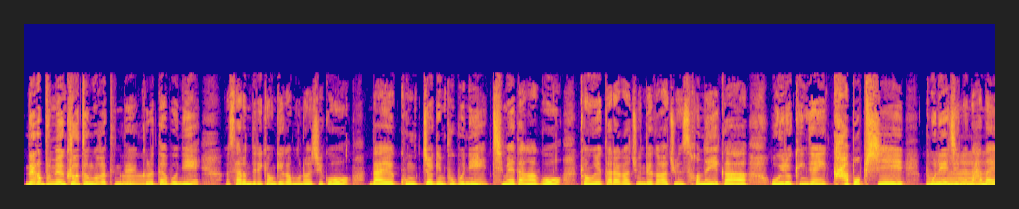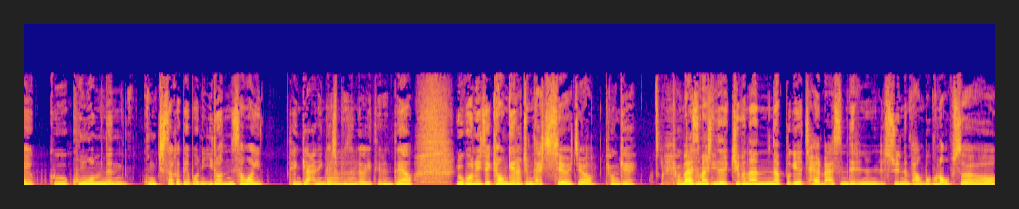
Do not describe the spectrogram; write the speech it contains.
내가 분명히 그었던 것 같은데. 그렇다 보니 사람들의 경계가 무너지고 나의 공적인 부분이 침해당하고 경우에 따라 가지고 내가 있는 선의가 오히려 굉장히 값없이 보내지는 하나의 그 공없는 공치사가 돼버린 이런 상황이 된 게 아닌가 싶은 생각이 드는데요. 요거는 이제 경계를 좀 다시 지어야죠. 경계. 경계 말씀하신 대로 기분 안 나쁘게 잘 말씀드릴 수 있는 방법은 없어요.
